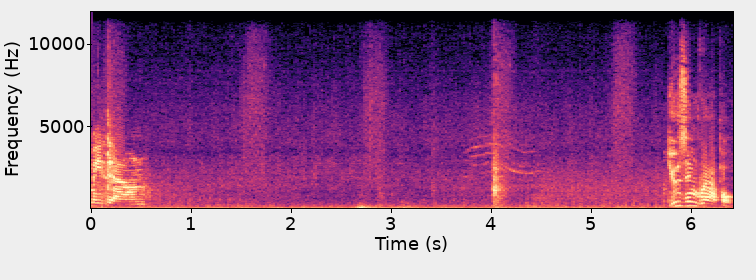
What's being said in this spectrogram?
Enemy down. Using grapple.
